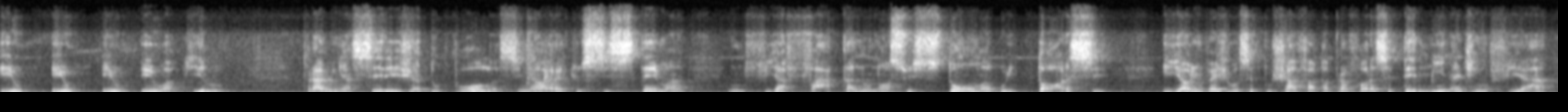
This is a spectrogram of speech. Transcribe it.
eu, eu, eu, eu aquilo. para mim a cereja do bolo, assim, a hora que o sistema enfia a faca no nosso estômago e torce, e ao invés de você puxar a faca para fora, você termina de enfiar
